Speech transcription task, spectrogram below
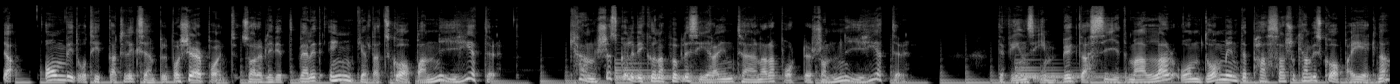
Ja, om vi då tittar till exempel på SharePoint så har det blivit väldigt enkelt att skapa nyheter. Kanske skulle vi kunna publicera interna rapporter som nyheter det finns inbyggda sidmallar och om de inte passar så kan vi skapa egna.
